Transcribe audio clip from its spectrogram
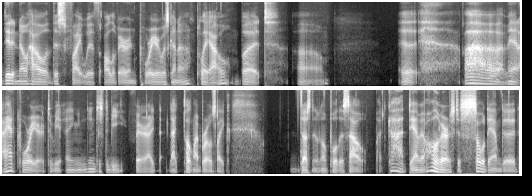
didn't know how this fight with Oliver and Poirier was gonna play out, but um, uh, ah man, I had Poirier to be, and just to be fair, I I told my bros like Dustin is gonna pull this out, but god damn it, Oliveira is just so damn good,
